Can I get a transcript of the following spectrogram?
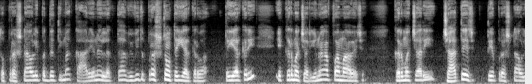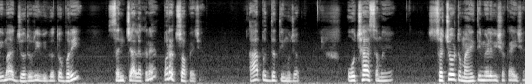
તો પ્રશ્નાવલી પદ્ધતિમાં કાર્યને લગતા વિવિધ પ્રશ્નો તૈયાર કરવા, તૈયાર કરી એ કર્મચારીઓને આપવામાં આવે છે. કર્મચારી જાતે જ તે પ્રશ્નાવલીમાં જરૂરી વિગતો ભરી સંચાલકને પરત સોંપે છે. આ પદ્ધતિ મુજબ ઓછા સમયે સચોટ માહિતી મેળવી શકાય છે.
